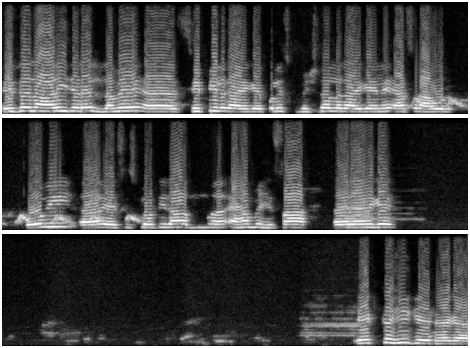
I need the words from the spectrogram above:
ਇਸ ਦੇ ਨਾਲ ਹੀ ਜਿਹੜੇ ਨਵੇਂ ਸੀਪੀ ਲਗਾਏ ਗਏ ਪੁਲਿਸ ਕਮਿਸ਼ਨਰ ਲਗਾਏ ਗਏ ਨੇ ਐਸ ਰਾਹੁਲ ਉਹ ਵੀ ਇਸ ਸਿਕਿਉਰਿਟੀ ਦਾ ਅਹਿਮ ਹਿੱਸਾ ਰਹਿਣਗੇ। ਇੱਕ ਹੀ ਗੇਟ ਹੈਗਾ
